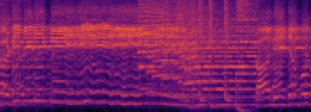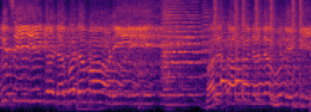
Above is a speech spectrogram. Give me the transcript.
ಕಡಿಬಿಡಿಕಿ ಕಾಲೇಜ ಮುಗಿಸಿ ಗಡಬಡ ಮಾಡಿ ಬರತಾಳ ನನ್ನ ಹುಡುಗಿ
